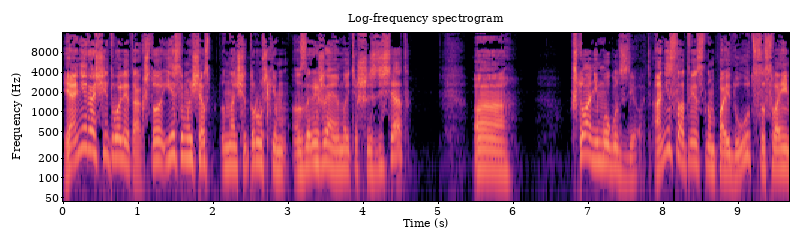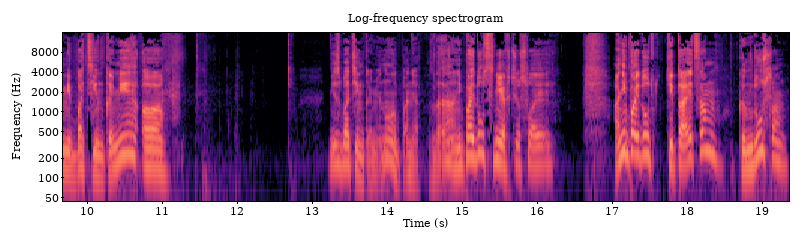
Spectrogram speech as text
И они рассчитывали так, что если мы сейчас, значит, русским заряжаем эти 60, э, что они могут сделать? Они, соответственно, пойдут со своими ботинками, э, не с ботинками, ну, понятно, да, они пойдут с нефтью своей, они пойдут к китайцам, к индусам,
